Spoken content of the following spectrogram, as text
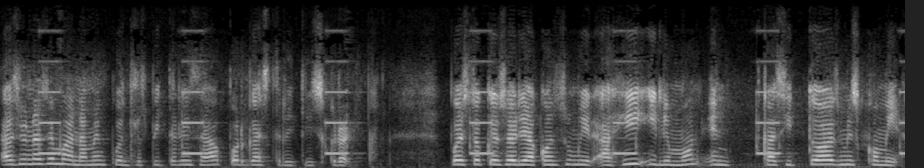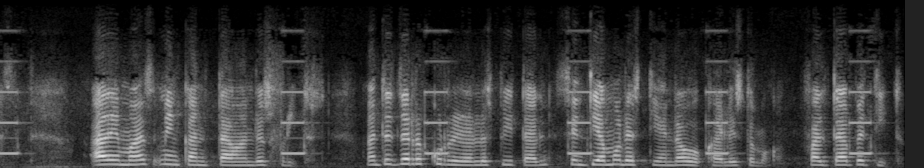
Hace una semana me encuentro hospitalizada por gastritis crónica puesto que solía consumir ají y limón en casi todas mis comidas. Además, me encantaban los fritos. Antes de recurrir al hospital, sentía molestia en la boca del estómago, falta de apetito.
